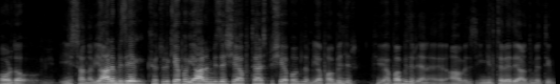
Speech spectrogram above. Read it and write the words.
Orada insanlar yarın bize kötülük yapar, yarın bize şey yap, ters bir şey yapabilir mi? Yapabilir. Yapabilir yani. E, Abi İngiltere'de yardım ettik,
